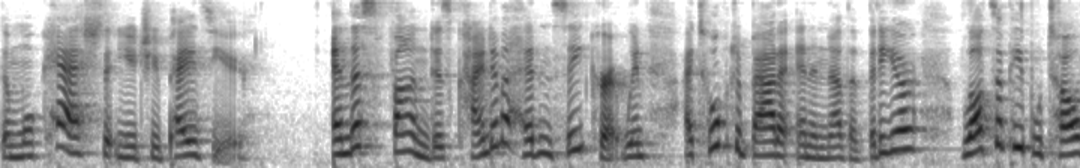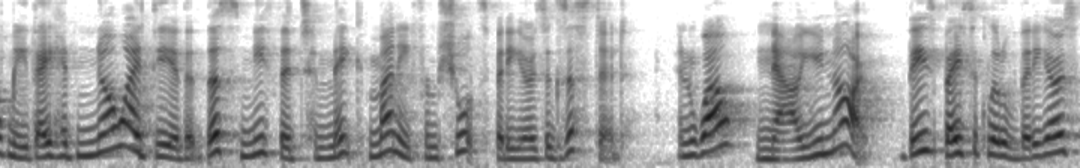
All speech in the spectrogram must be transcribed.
the more cash that YouTube pays you. And this fund is kind of a hidden secret. When I talked about it in another video, lots of people told me they had no idea that this method to make money from shorts videos existed. And well, now you know. These basic little videos,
